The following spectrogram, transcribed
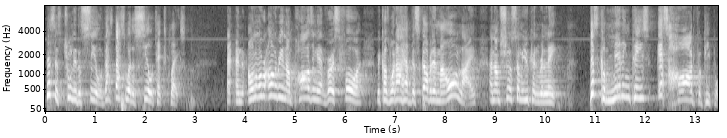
This is truly the seal. That's, that's where the seal takes place. And, the only, reason I'm pausing at verse 4 because what I have discovered in my own life, and I'm sure some of you can relate. This committing piece, it's hard for people.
